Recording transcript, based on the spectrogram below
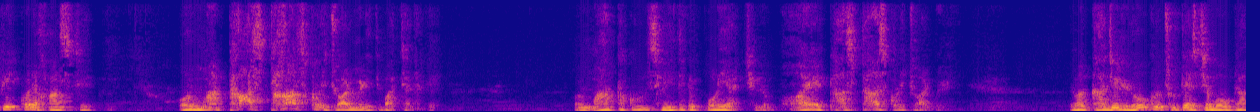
ফিক করে হাসছে। ওর মা ঠাস ঠাস করে চড় মেরেছে বাচ্চাটাকে। ওর মা তখন সিঁড়ি থেকে পড়ে যাচ্ছিল, ভয়ে ঠাস ঠাস করে চড় মেরে এবার কাজের লোকও ছুটে এসছে বউটা।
